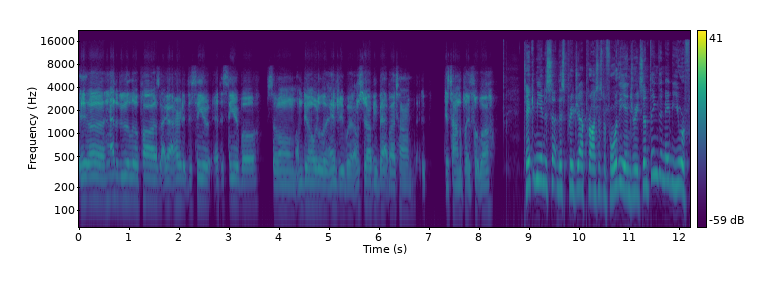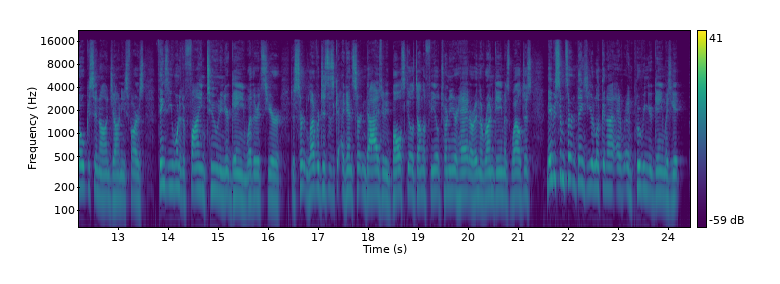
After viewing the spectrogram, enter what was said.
It uh, had to do a little pause. I got hurt at the senior at the Senior Bowl, so um, I'm dealing with a little injury, but I'm sure I'll be back by the time it's time to play football taking me into this pre-draft process before the injury, something that maybe you were focusing on, Johnny, as far as things that you wanted to fine tune in your game, whether it's your just certain leverages against certain guys, maybe ball skills down the field, turning your head, or in the run game as well. Just maybe some certain things you're looking at improving your game as you get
